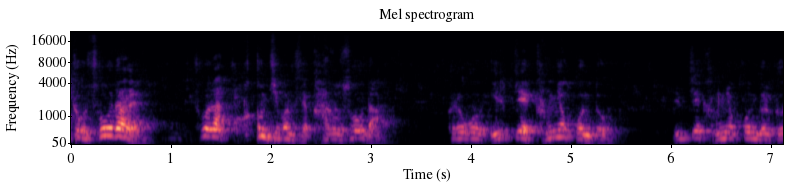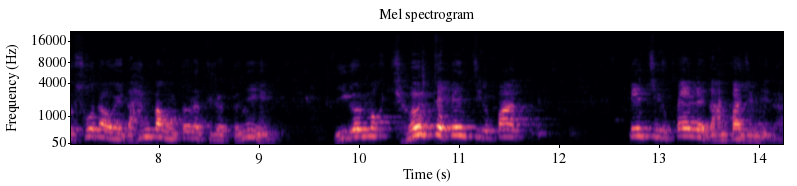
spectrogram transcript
조금 소다를 소다 조금 집어넣으세요. 가루 소다. 그리고 일제 강력본도 일제 강력본들 그 소다 위에다 한 방울 떨어뜨렸더니 이건 뭐 절대 벤치로 빠 벤치로 뺄래도 안 빠집니다.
